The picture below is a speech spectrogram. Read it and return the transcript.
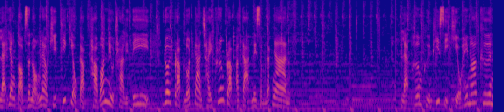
และยังตอบสนองแนวคิดที่เกี่ยวกับ Carbon Neutrality โดยปรับลดการใช้เครื่องปรับอากาศในสำนักงาน และเพิ่มพื้นที่สีเขียวให้มากขึ้น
